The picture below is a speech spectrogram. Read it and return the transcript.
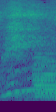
Ready?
